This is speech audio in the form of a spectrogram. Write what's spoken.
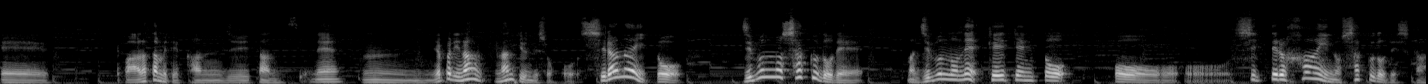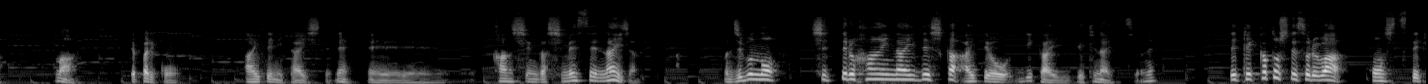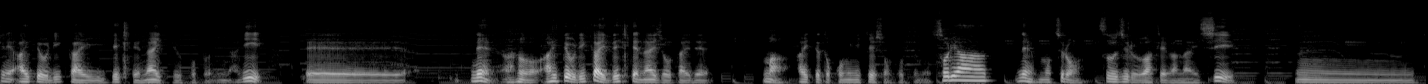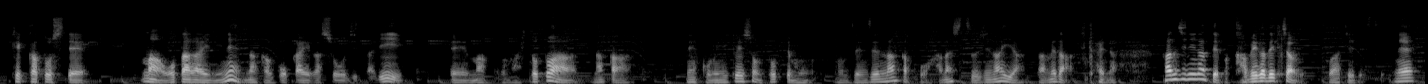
えー、やっぱ改めて感じたんですよね。うん。やっぱりなん、なんて言うんでしょう。こう知らないと、自分の尺度で、まあ、自分のね、経験と、知ってる範囲の尺度でしか、まあ、やっぱりこう、相手に対してね、えー、関心が示せないじゃないですか。まあ、自分の知ってる範囲内でしか相手を理解できないですよね。で、結果としてそれは本質的に相手を理解できてないということになり、えー、ね、あの、相手を理解できてない状態で、まあ、相手とコミュニケーションをとっても、そりゃね、もちろん通じるわけがないし、うーん、結果として、まあ、お互いにね、なんか誤解が生じたり、えー、まあ、この人とは、なんか、ね、コミュニケーションとっても、もう全然なんかこう話通じないや、ダメだ、みたいな感じになってやっぱ壁ができちゃうわけですよね。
